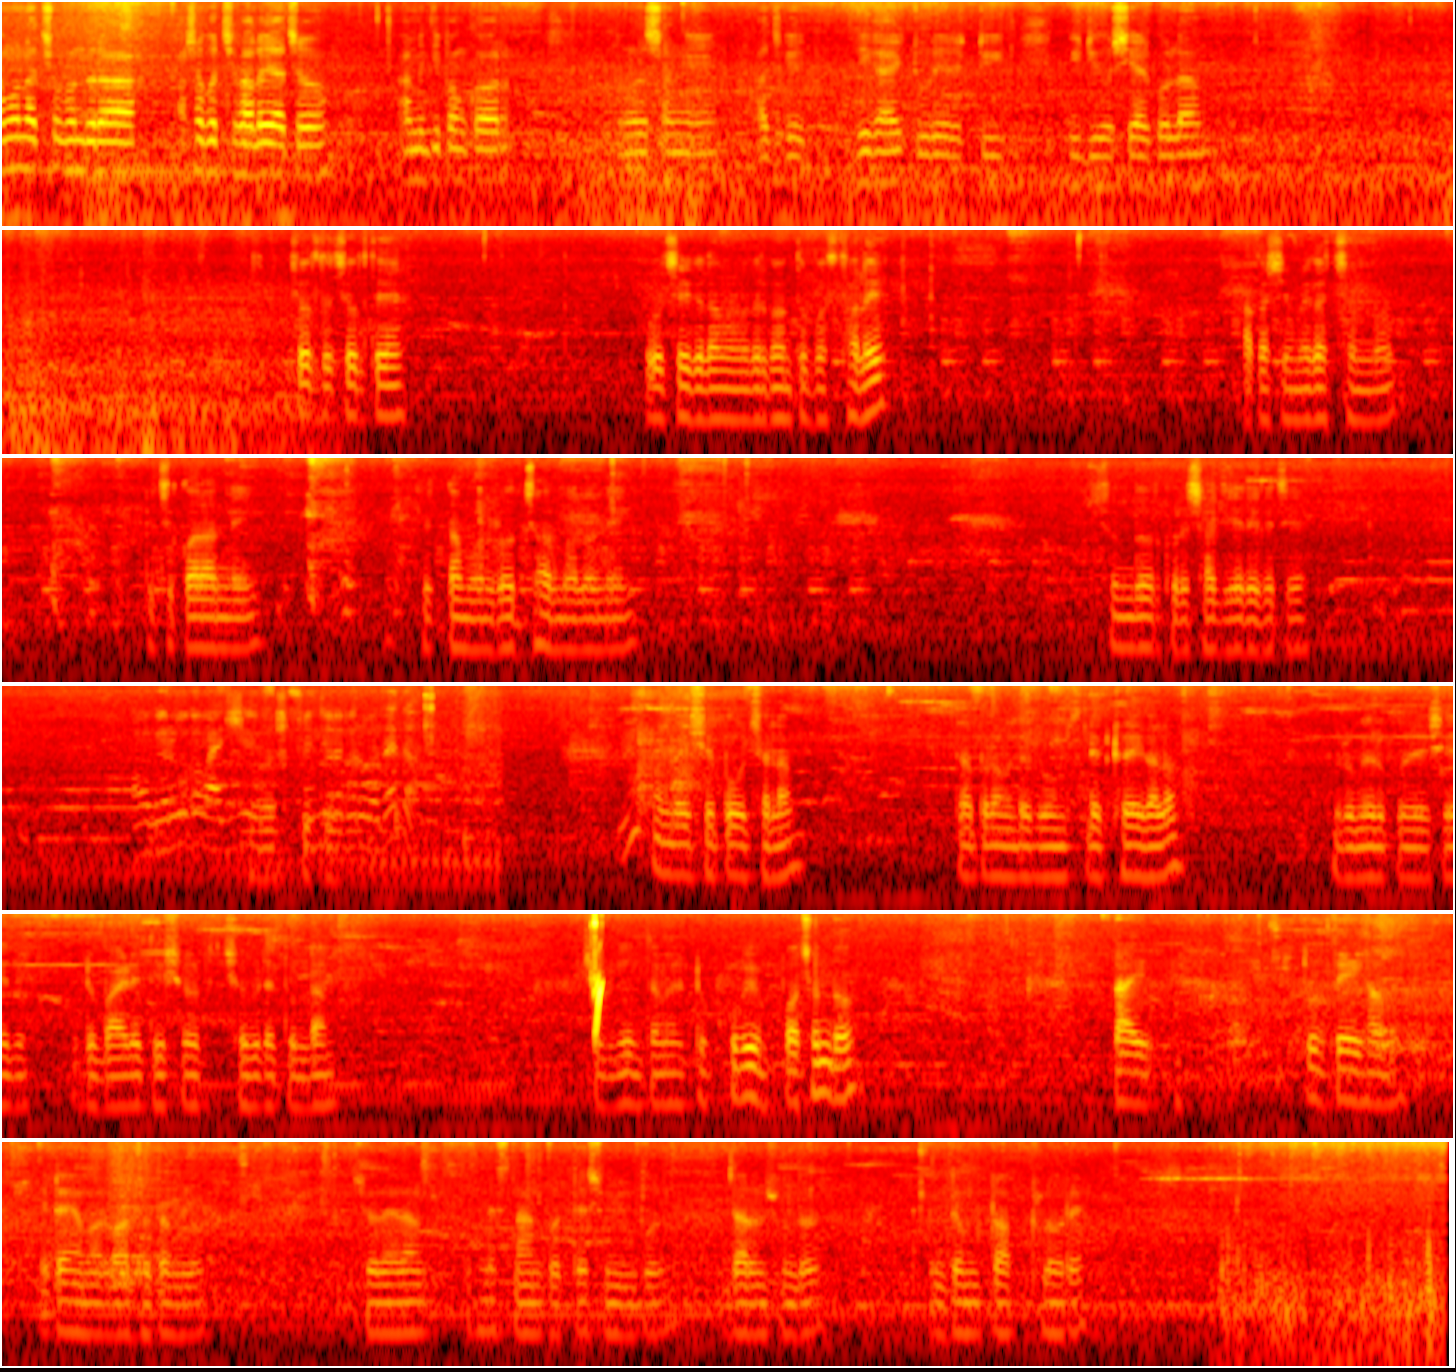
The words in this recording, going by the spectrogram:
কেমন আছো বন্ধুরা? আশা করছি ভালোই আছো। আমি দীপঙ্কর, তোমাদের সঙ্গে আজকে দীঘায় ট্যুরের একটি ভিডিও শেয়ার করলাম। চলতে চলতে পৌঁছে গেলাম আমাদের গন্তব্যস্থলে। আকাশে মেঘাচ্ছন্ন। কিছু করার নেই। তেমন রোদ ঝলমলও নেই। সুন্দর করে সাজিয়ে রেখেছে। আমরা এসে পৌঁছালাম। তারপর আমাদের রুম সিলেক্ট হয়ে গেল। রুমের উপরে এসে একটু বাইরের দৃশ্যর ছবিটা তুললাম। ছবি তুলতে আমার একটু খুবই পছন্দ। তাই তুলতেই হবে। এটাই আমার বাধ্যতামূলক। চলে এলাম এখানে স্নান করতে সুইমিং পুল। দারুণ সুন্দর, একদম টপ ফ্লোরে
